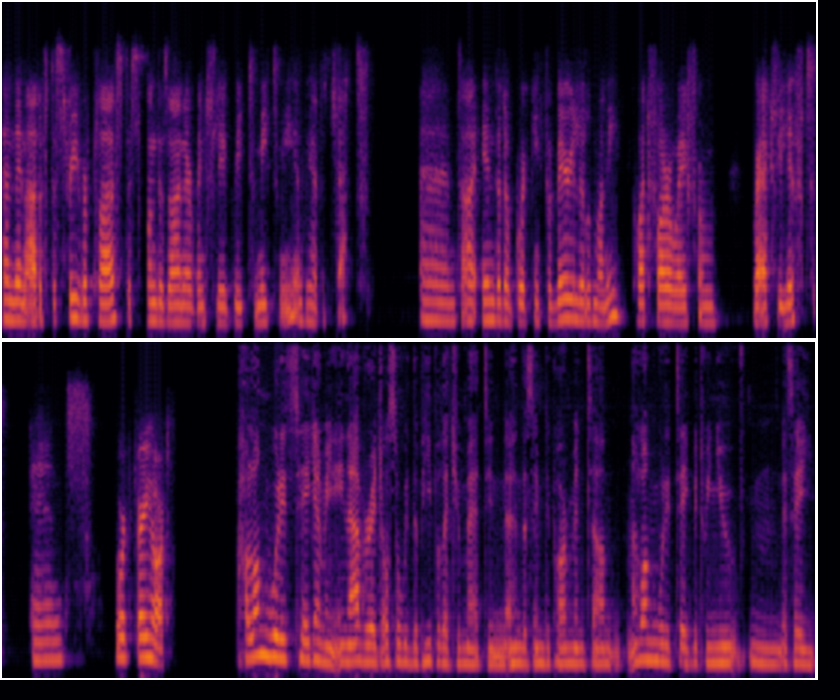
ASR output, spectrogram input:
and then out of the three replies, this one designer eventually agreed to meet me, and we had a chat. And I ended up working for very little money, quite far away from where I actually lived, and worked very hard how long would it take? I mean, in average, also with the people that you met in, in the same department, um, how long would it take between you, um, let's say,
